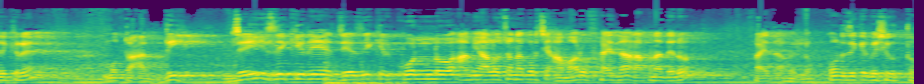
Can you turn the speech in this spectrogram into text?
জিকিরে মোতাদ্দি যেই জিকিরে, যে জিকির করল, আমি আলোচনা করছি, আমারও ফায়দা আর আপনাদেরও ফায়দা হইল। কোন জিকির বেশি উত্তম?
